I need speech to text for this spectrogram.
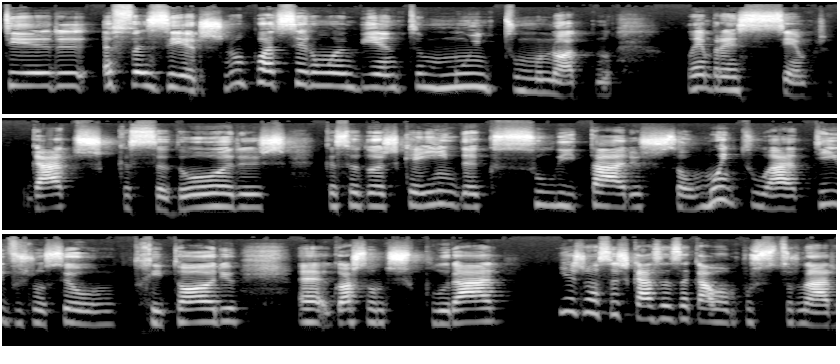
ter afazeres, não pode ser um ambiente muito monótono. Lembrem-se sempre: gatos caçadores, caçadores que, ainda que solitários, são muito ativos no seu território, uh, gostam de explorar e as nossas casas acabam por se tornar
